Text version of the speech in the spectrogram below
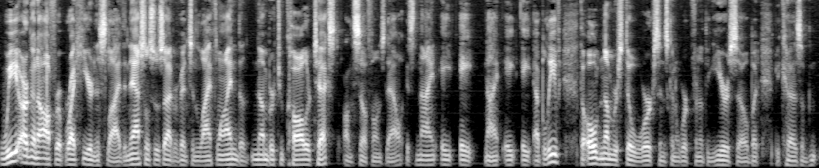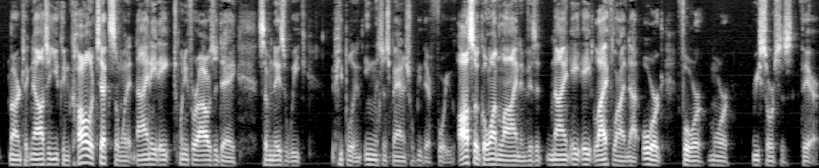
We are going to offer up right here in this slide the National Suicide Prevention Lifeline. The number to call or text on cell phones now is 988 988. I believe the old number still works and it's going to work for another year or so, but because of modern technology, you can call or text someone at 988 24 hours a day, seven days a week people in English and Spanish will be there for you. Also, go online and visit 988lifeline.org for more resources there.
